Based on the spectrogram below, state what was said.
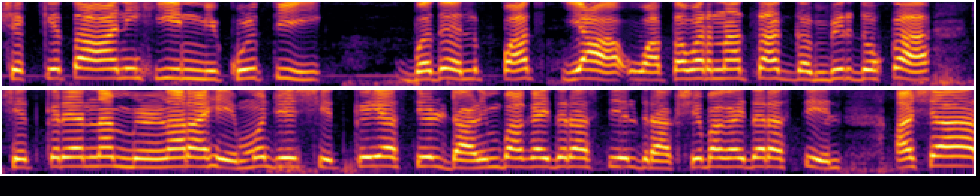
शक्यता आणि ही निकुळती बदल पाच या वातावरणाचा गंभीर धोका शेतकऱ्यांना मिळणार आहे. म्हणजे शेतकरी असतील डाळिंब बागायदार असतील द्राक्षे बागायदार असतील अशा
